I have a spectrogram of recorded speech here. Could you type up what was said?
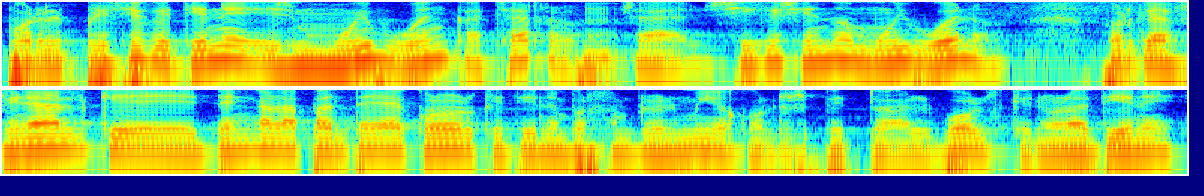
por el precio que tiene, es muy buen cacharro. Mm. O sea, sigue siendo muy bueno. Porque al final que tenga la pantalla de color que tiene, por ejemplo, el mío con respecto al Volt, que no la tiene,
